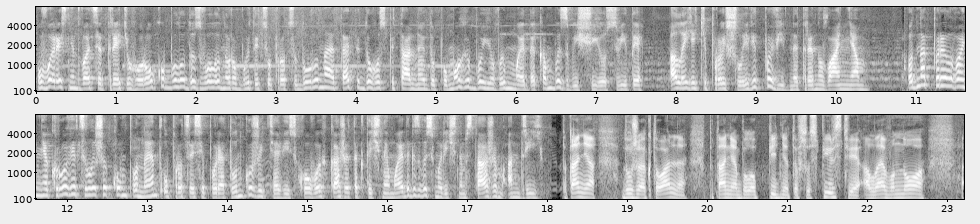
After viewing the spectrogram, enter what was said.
У вересні 23-го року було дозволено робити цю процедуру на етапі догоспітальної допомоги бойовим медикам без вищої освіти, але які пройшли відповідне тренування. Однак переливання крові це лише компонент у процесі порятунку життя військових, каже тактичний медик з восьмирічним стажем Андрій. Питання дуже актуальне. Питання було піднято в суспільстві, але воно е,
